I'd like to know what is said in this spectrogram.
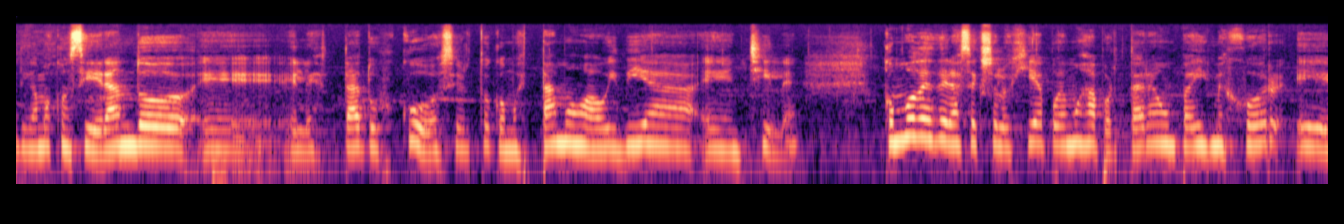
digamos, considerando eh, el status quo, ¿cierto? Como estamos hoy día en Chile, ¿cómo desde la sexología podemos aportar a un país mejor eh,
